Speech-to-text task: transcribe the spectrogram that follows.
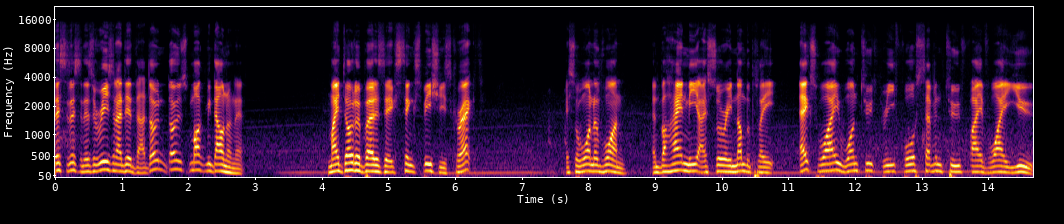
Listen, listen. There's a reason I did that. Don't don't mark me down on it. My dodo bird is an extinct species, correct? It's a one of one. And behind me, I saw a number plate XY12347255YU.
